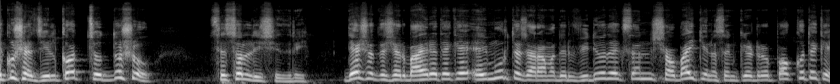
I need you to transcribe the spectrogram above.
একুশে জিলকত চোদ্দোশো ছেচল্লিশ হিজড়ি দেশ ও দেশের বাইরে থেকে এই মুহূর্তে যারা আমাদের ভিডিও দেখছেন, সবাইকে ইনোসেন্ট ক্রিয়েটরের পক্ষ থেকে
